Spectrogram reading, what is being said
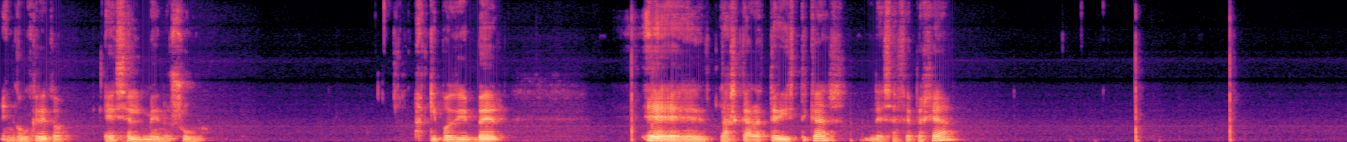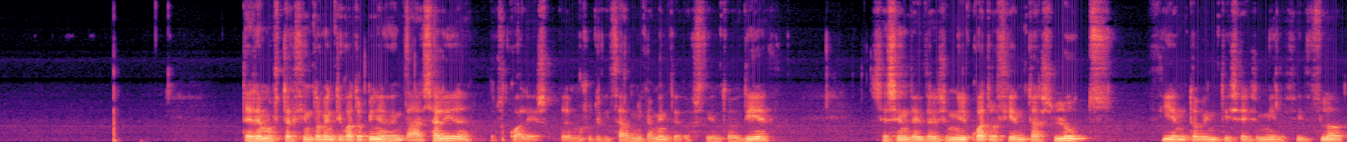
En concreto es el menos 1. Aquí podéis ver eh, las características de esa FPGA. Tenemos 324 pines de entrada y salida, de los cuales podemos utilizar únicamente 210, 63.400 LUTs, 126.000 flip-flop,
